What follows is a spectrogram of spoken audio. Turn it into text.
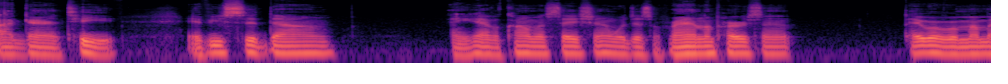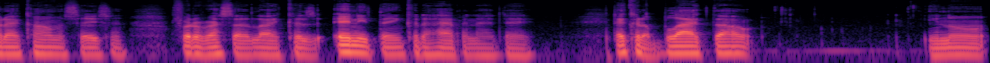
I guarantee you, if you sit down and you have a conversation with just a random person, they will remember that conversation for the rest of their life because anything could have happened that day. They could have blacked out, you know,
